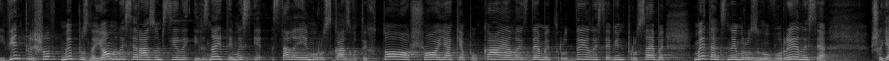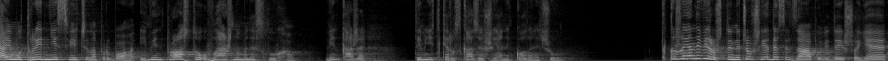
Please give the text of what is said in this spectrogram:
І він прийшов, ми познайомилися разом сіли, і ви знаєте, ми стала я йому розказувати, хто, що, як я покаялась, де ми трудилися, він про себе. Ми так з ним розговорилися, що я йому три дні свідчила про Бога. І він просто уважно мене слухав. Він каже: ти мені таке розказуєш, що я ніколи не чув. Та кажу, я не вірю, що ти не чув, що є 10 заповідей, що є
